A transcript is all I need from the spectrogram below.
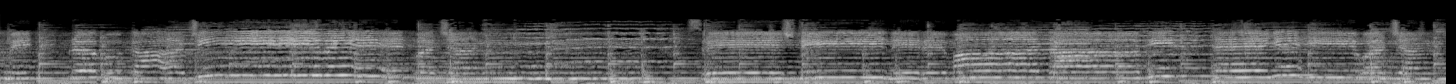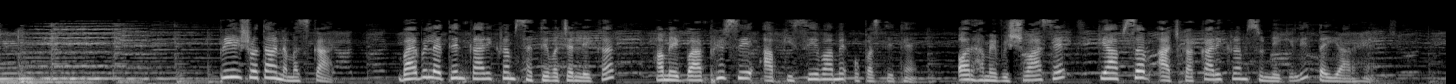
में प्रभु का प्रिय श्रोता, नमस्कार। बाइबल अध्ययन कार्यक्रम सत्य वचन लेकर हम एक बार फिर से आपकी सेवा में उपस्थित हैं और हमें विश्वास है कि आप सब आज का कार्यक्रम सुनने के लिए तैयार हैं।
